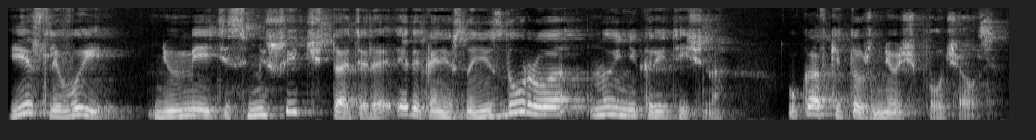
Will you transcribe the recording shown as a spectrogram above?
Если вы не умеете смешить читателя, это, конечно, не здорово, но и не критично. У Кавки тоже не очень получалось.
